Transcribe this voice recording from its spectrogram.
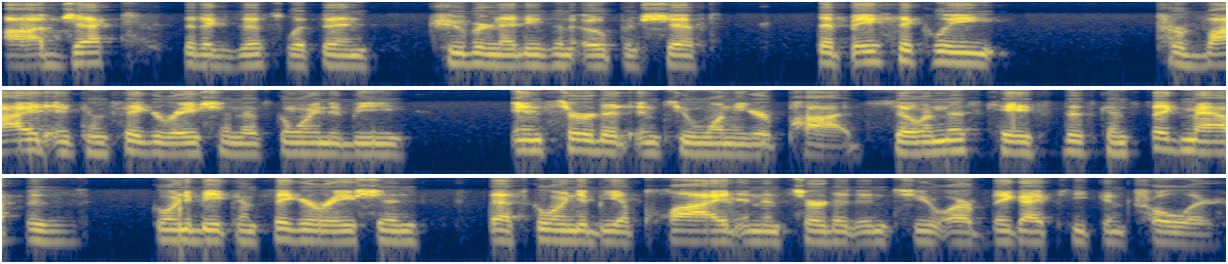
object that exists within Kubernetes and OpenShift that basically provide a configuration that's going to be inserted into one of your pods. So in this case, this config map is going to be a configuration that's going to be applied and inserted into our big IP controller.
